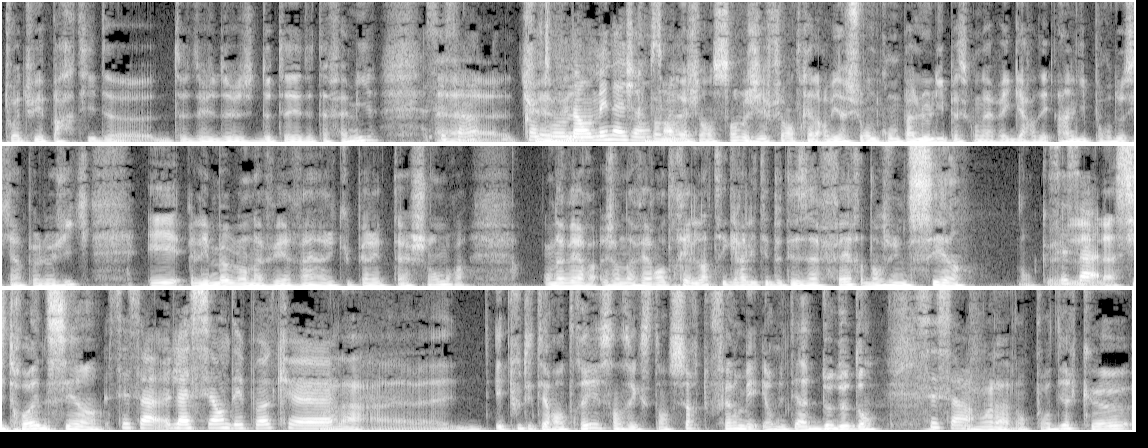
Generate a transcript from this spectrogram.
toi, tu es parti de, de, de, ta, de ta famille, C'est ça. euh, Quand on a emménagé quand on ensemble. emménageait ensemble, j'ai fait entrer. Alors bien sûr, on ne compte pas le lit parce qu'on avait gardé un lit pour deux, ce qui est un peu logique. Et les meubles, on n'avait rien récupéré de ta chambre. On avait, j'en avais rentré l'intégralité de tes affaires dans une C1. Donc euh, C'est la, ça. la Citroën C1. C'est ça, la C1 d'époque, euh, Voilà. euh, et tout était rentré sans extenseur, tout fermé. Et on était à deux dedans. c'est ça. Voilà. Donc pour dire que.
